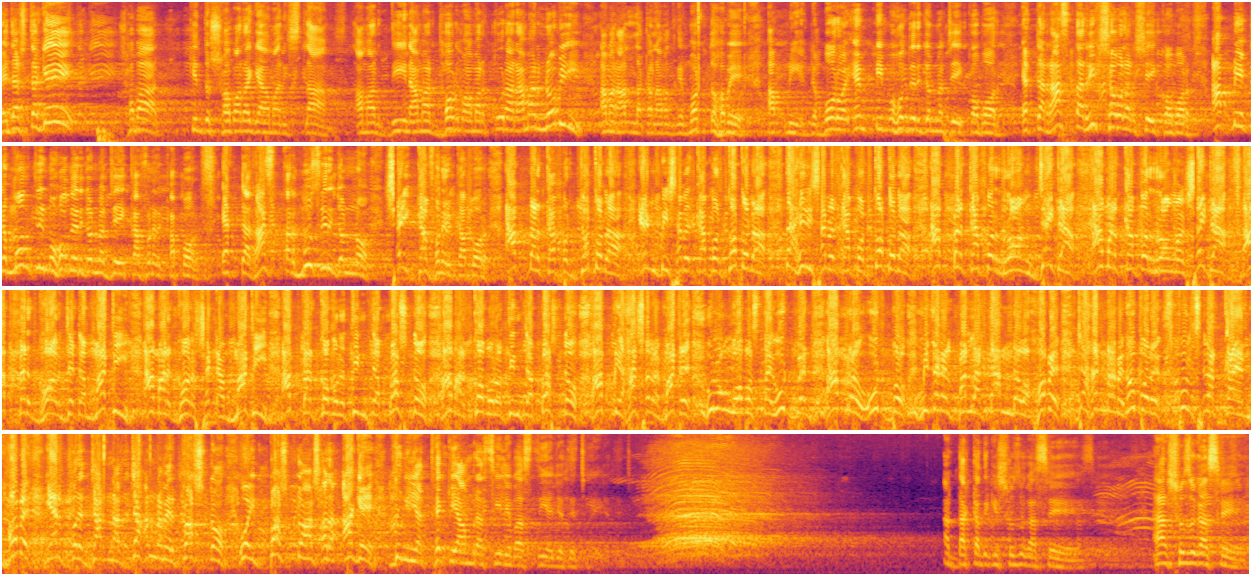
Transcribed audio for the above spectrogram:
এই দেশটা কি? সবার। কিন্তু সবার আগে আমার ইসলাম, আমার দিন, আমার ধর্ম, আমার কোরআন, আমার নবী, আমার আল্লাহ কাল আমাদেরকে মরতে হবে। আপনি একটা বড় এমপি মহোদের জন্য যেই কবর, একটা রাস্তা রিক্সাওয়ালার সেই কবর, আপনি একটা মন্ত্রী মহোদের জন্য যেই কাফনের কাপড়, একটা রাস্তার মুসির জন্য সেই কাফনের কাপড়। আপনার কাপড় যতটা, এমপি সাহেবের কাপড় ততটা, তাহির সাহেবের কাপড় ততটা, আপনার কাপড় রং যেটা, আমার কাপড় রং সেটা, আপনার ঘর যেটা মাটি, আমার ঘর সেটা মাটি, আপনার কবরে তিনটা প্রশ্ন, আমার কবরে তিনটা প্রশ্ন। আপনি হাসরের মাঠে উলঙ্গ অবস্থায় উঠবেন, আমরাও উঠবো মিজানের পাল্লা টান দেওয়া হবে, জাহান্নামের উপরে ফুলসিরাত কায়েম হবে। এরপরে জান্নাত, জাহান্নামের প্রশ্ন, ওই প্রশ্ন আসার আগে দুনিয়া থেকে আমরা সিলেবাস নিয়ে যেতে চাই। আর ধাক্কা দেখি সুযোগ আছে? আর সুযোগ আছে।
